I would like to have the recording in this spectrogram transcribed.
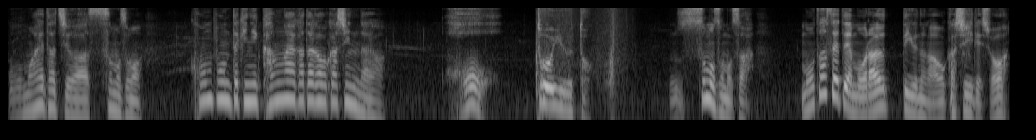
お前たちはそもそも根本的に考え方がおかしいんだよ。ほうというと？そもそもさ持たせてもらうっていうのがおかしいでしょ。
